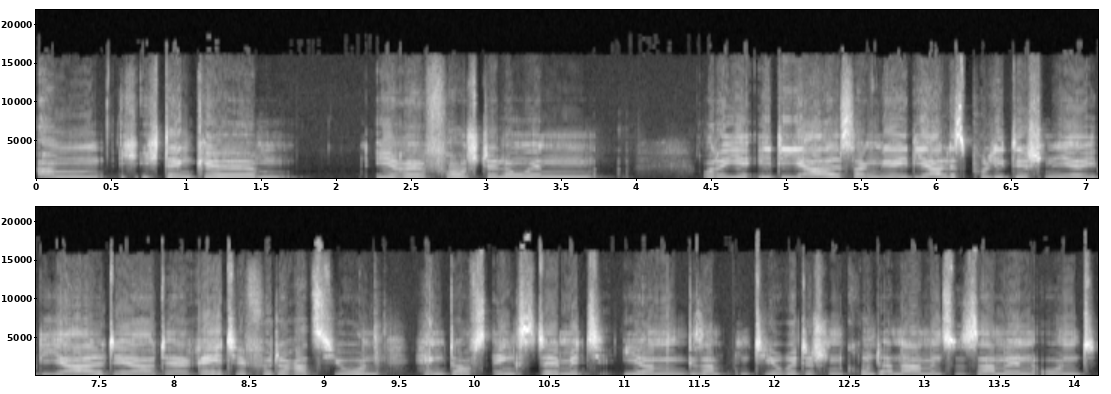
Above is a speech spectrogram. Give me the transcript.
Ähm, ich, ich denke, Ihre Vorstellungen oder ihr Ideal, sagen wir, Ideal des Politischen, ihr Ideal der, der Räteföderation hängt aufs engste mit ihren gesamten theoretischen Grundannahmen zusammen und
